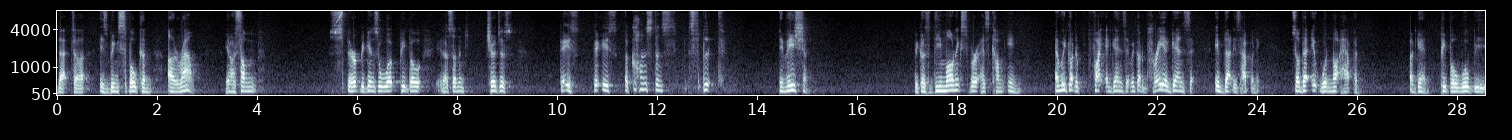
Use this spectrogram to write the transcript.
that uh, is being spoken around. You know, some spirit begins to work, people, you know, certain churches, there is, there is a constant split, division, because demonic spirit has come in. And we got to fight against it. We've got to pray against it if that is happening so that it will not happen again. People will be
